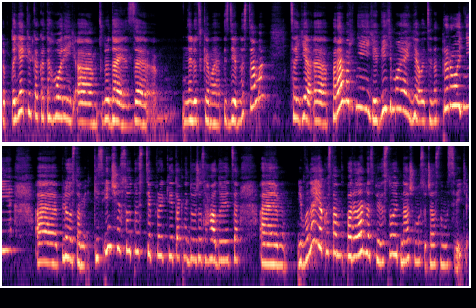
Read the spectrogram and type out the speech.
Тобто є кілька категорій е, людей з е, нелюдськими здібностями. Це є е, перевертні, є відьми, є оці надприродні, е, плюс там якісь інші сутності, про які так не дуже згадується. Е, і вони якось там паралельно співіснують в нашому сучасному світі.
